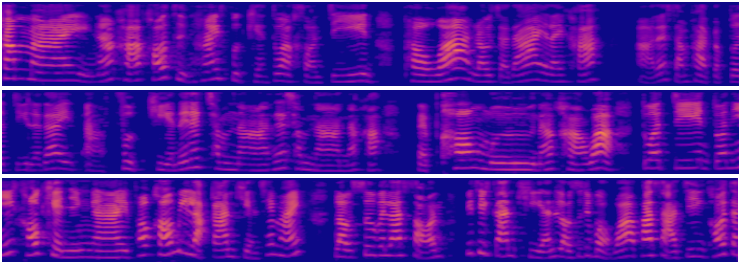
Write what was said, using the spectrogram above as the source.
ทำไมนะคะเขาถึงให้ฝึกเขียนตัวอักษรจีน เพราะว่าเราจะได้อะไรคะ อ่าได้สัมผัสกับตัวจีนและได้อ่าฝึกเขียนได้ได้ชำนาญได้ชำนาญนะคะ แบบคล่องมือนะคะว่าตัวจีนตัวนี้เขาเขียนยังไง เพราะเขามีหลักการเขียนใช่ไหมเราซื้อเวลาสอนวิธีการเขียนเราจะบอกว่าภาษาจีนเขาจะ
